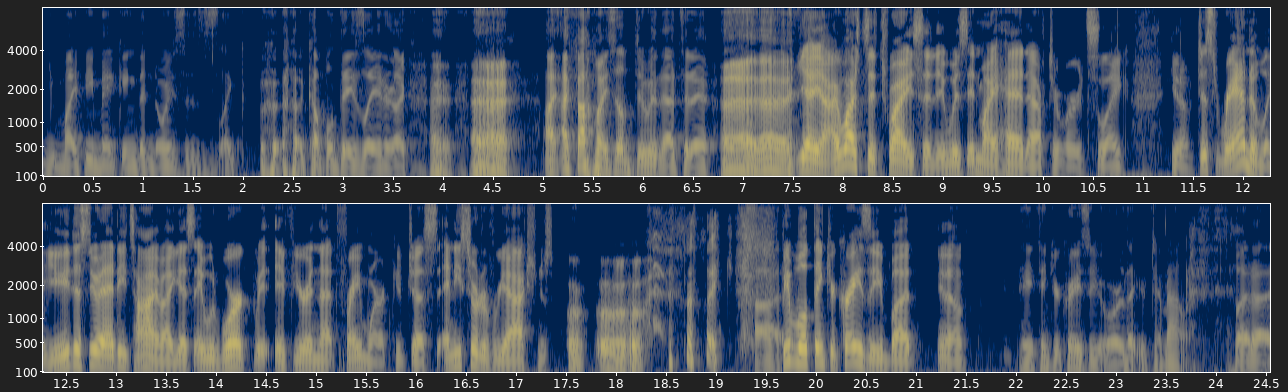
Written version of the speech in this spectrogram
you might be making the noises like a couple days later. Like I, I found myself doing that today. yeah, yeah. I watched it twice, and it was in my head afterwards. Like, you know, just randomly. You just do it any time. I guess it would work if you're in that framework of just any sort of reaction. Just like Uh, people will think you're crazy, but you know, they think you're crazy or that you're Tim Allen. But uh,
